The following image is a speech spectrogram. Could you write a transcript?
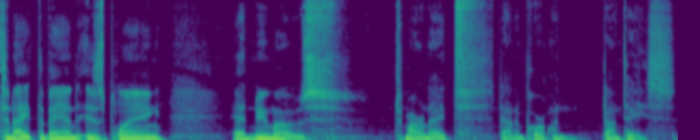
tonight, the band is playing at Neumos tomorrow night down in Portland, Dante's.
